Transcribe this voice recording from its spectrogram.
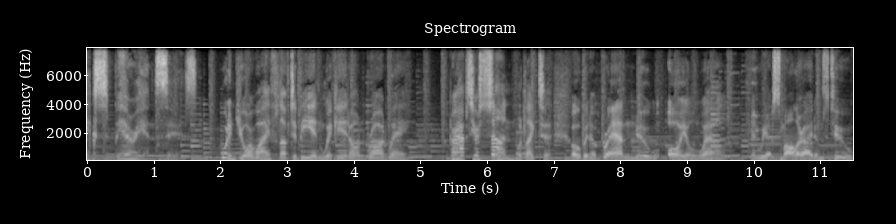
experiences. Wouldn't your wife love to be in Wicked on Broadway? Perhaps your son would like to open a brand new oil well. And we have smaller items too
